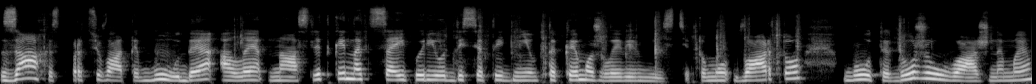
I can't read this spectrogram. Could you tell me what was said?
Захист працювати буде, але наслідки на цей період 10 днів таки можливі в місті. Тому варто бути дуже уважними,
